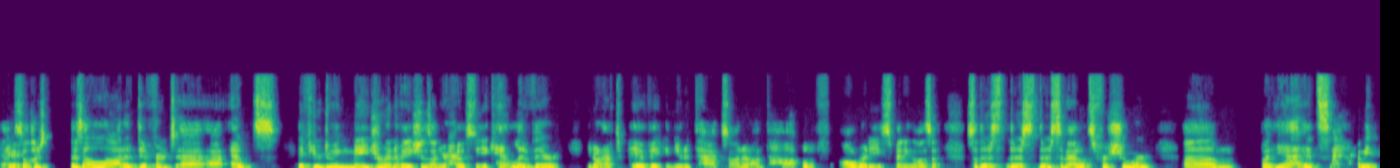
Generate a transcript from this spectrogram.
yeah. Okay. so there's there's a lot of different uh, uh, outs. If you're doing major renovations on your house and you can't live there you don't have to pay a vacant unit tax on it on top of already spending all this stuff. So there's there's there's some outs for sure. Um, but yeah, it's I mean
